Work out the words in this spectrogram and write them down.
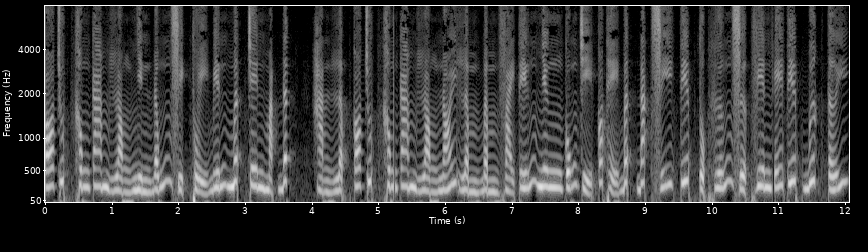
Có chút không cam lòng nhìn đống dịch thủy biến mất trên mặt đất. Hàn lập có chút không cam lòng nói lầm bầm vài tiếng nhưng cũng chỉ có thể bất đắc dĩ tiếp tục hướng dược viên kế tiếp bước tới.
